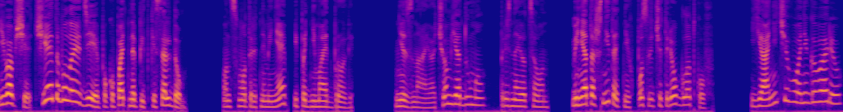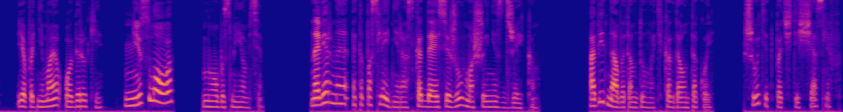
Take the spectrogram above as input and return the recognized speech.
И вообще, чья это была идея покупать напитки со льдом?» Он смотрит на меня и поднимает брови. «Не знаю, о чем я думал», — признается он. «Меня тошнит от них после четырех глотков». «Я ничего не говорю», я поднимаю обе руки. «Ни слова!» Мы оба смеемся. Наверное, это последний раз, когда я сижу в машине с Джейком. Обидно об этом думать, когда он такой. Шутит, почти счастлив.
